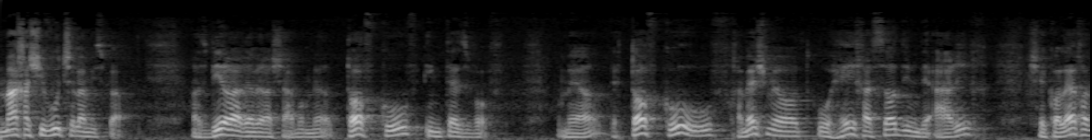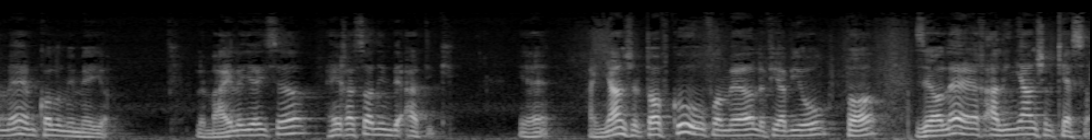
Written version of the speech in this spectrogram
מה החשיבות של המספר? מסביר הרב רש"ב, אומר, תוף ק' עם ט"ו. אומר, תוף ק' 500 הוא ה' חסודים דאריך שכל אחד מהם כל הוא. למיילו יסר, היכ הסונים דעתיק. העניין של טוב קוף אומר, לפי הביאור פה, זה הולך על עניין של כסר.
